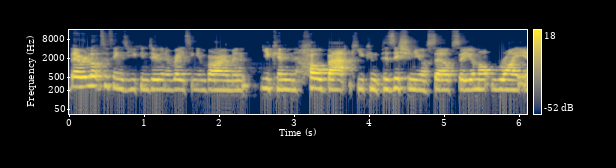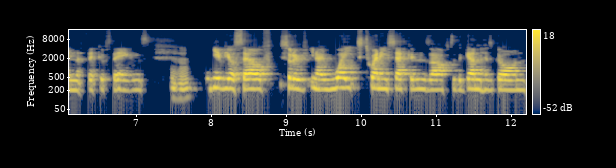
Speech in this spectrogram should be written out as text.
there are lots of things you can do in a racing environment you can hold back you can position yourself so you're not right in the thick of things mm-hmm. give yourself sort of you know wait 20 seconds after the gun has gone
